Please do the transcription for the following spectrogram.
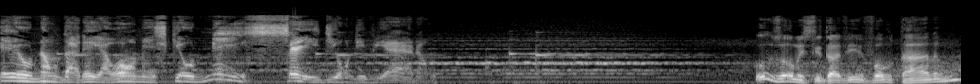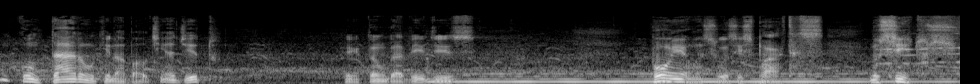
eu não darei a homens que eu nem sei de onde vieram. Os homens de Davi voltaram e contaram o que Nabal tinha dito. Então Davi disse: Ponham as suas espadas nos cintos.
